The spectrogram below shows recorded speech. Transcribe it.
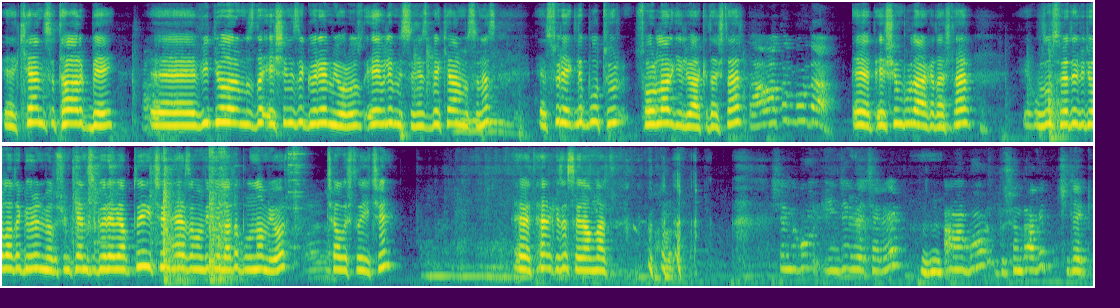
Ee, Kendisi Tarık Bey. Ee, videolarımızda eşinizi göremiyoruz. Evli misiniz? Bekar mısınız? Ee, sürekli bu tür sorular geliyor arkadaşlar. damatım burada. Evet eşim burada arkadaşlar. Ee, Uzun süredir videolarda görünmüyordu. Çünkü kendisi görev yaptığı için her zaman videolarda bulunamıyor. Çalıştığı için. Evet herkese selamlar. Şimdi bu incir reçeli ama bu dışındaki çilek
